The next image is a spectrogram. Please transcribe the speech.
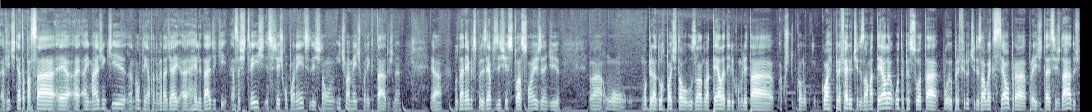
a gente tenta passar é, a, a imagem que não tenta, na verdade, a, a realidade é que essas três, esses três componentes estão intimamente conectados, né? É, no Dynamics, por exemplo, existem situações onde ah, um, um operador pode estar usando a tela dele como ele está quando prefere utilizar uma tela, outra pessoa está, eu prefiro utilizar o Excel para editar esses dados.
